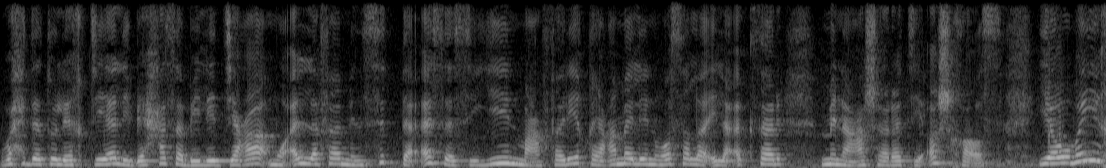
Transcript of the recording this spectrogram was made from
وحدة الاغتيال بحسب الادعاء مؤلفة من ستة أساسيين مع فريق عمل وصل إلى أكثر من عشرة أشخاص. يومي 15-16-2-2005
